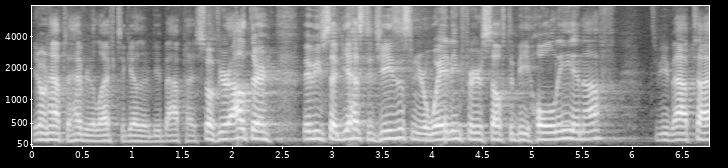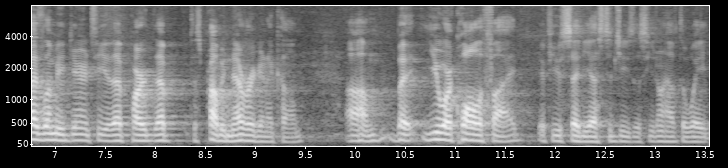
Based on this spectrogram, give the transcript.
you don't have to have your life together to be baptized. So if you're out there, maybe you said yes to Jesus and you're waiting for yourself to be holy enough to be baptized, let me guarantee you that part that, that's probably never going to come. Um, but you are qualified if you said yes to Jesus. You don't have to wait.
